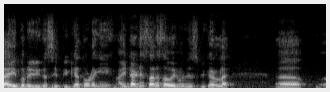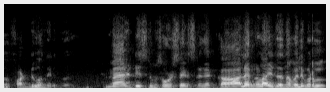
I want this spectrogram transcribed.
ലൈബ്രറി വികസിപ്പിക്കുക തുടങ്ങി അതിന്റെ അടിസ്ഥാന സൗകര്യങ്ങൾ വികസിപ്പിക്കാനുള്ള ഫണ്ട് വന്നിരുന്നത്. ഹ്യൂമാനിറ്റീസിനും സോഷ്യൽ സയൻസിനൊക്കെ കാലങ്ങളായിട്ട് തന്നെ വലിബറൽ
